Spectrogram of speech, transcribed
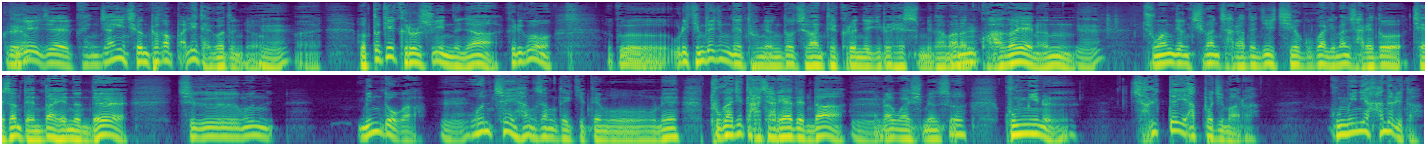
그래요? 그게 이제 굉장히 전파가 빨리 되거든요. 예. 예. 어떻게 그럴 수 있느냐. 그리고 그 우리 김대중 대통령도 저한테 그런 얘기를 했습니다만은 과거에는 예. 중앙 정치만 잘하든지 지역구 관리만 잘해도 재산 된다 했는데 지금은 민도가 예. 원체 향상됐기 때문에 두 가지 다 잘해야 된다라고 하시면서 국민을 절대 얕보지 마라. 국민이 하늘이다.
